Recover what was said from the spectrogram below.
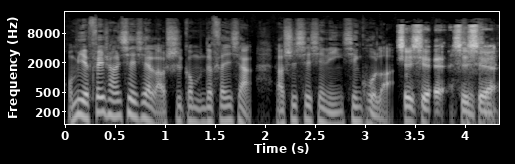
我们也非常谢谢老师跟我们的分享，老师谢谢您辛苦了，谢谢谢谢。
